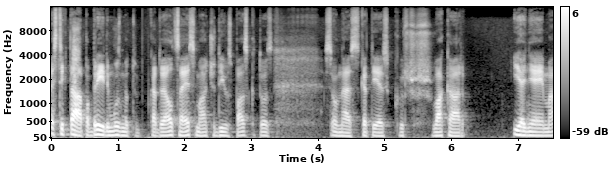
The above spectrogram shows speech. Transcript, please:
es tik tā pa brīdim uzmetu kādu LCS maču, divus paskatos. Es vēl neesmu skatījies, kurš vakar ieņēma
